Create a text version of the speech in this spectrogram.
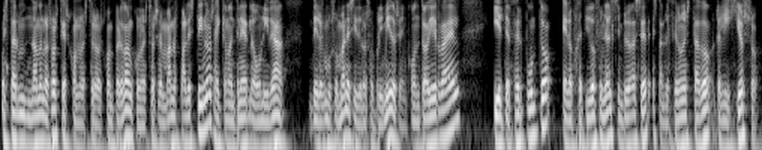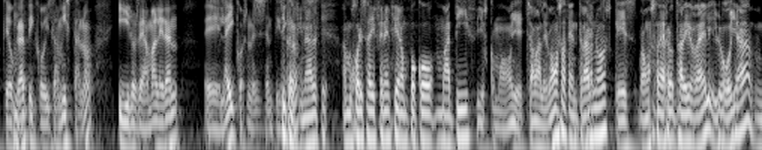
estar dándonos hostias con nuestros, con perdón, con nuestros hermanos palestinos, hay que mantener la unidad de los musulmanes y de los oprimidos en contra de Israel. Y el tercer punto, el objetivo final siempre va a ser establecer un Estado religioso, teocrático, islamista, ¿no? Y los de Amal eran eh, laicos en ese sentido. Sí, que ¿no? al final, a lo mejor esa diferencia era un poco matiz y es como, oye, chavales, vamos a centrarnos, que es, vamos a derrotar a Israel y luego ya mí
